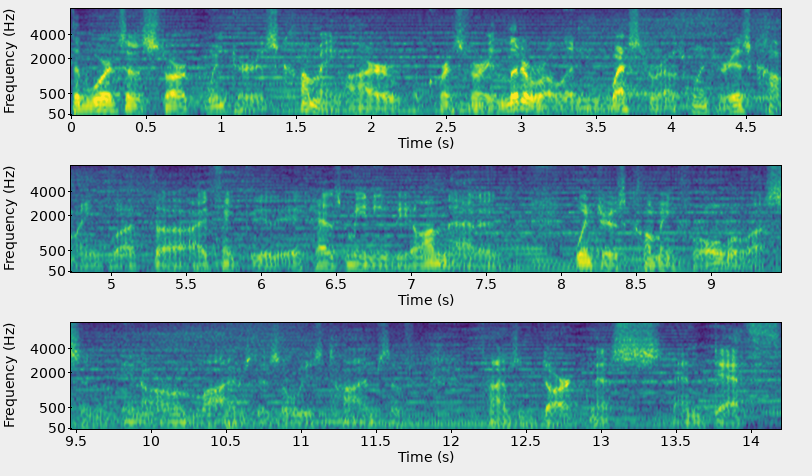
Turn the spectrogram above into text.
The words of Stark, winter is coming, are of course very literal in Westeros. Winter is coming, but uh, I think it, it, has meaning beyond that. It, winter is coming for all of us in, in our own lives. There's always times of times of darkness and death.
